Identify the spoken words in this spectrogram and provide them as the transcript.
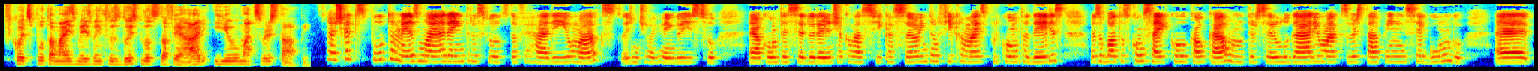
ficou a disputa mais mesmo entre os dois pilotos da Ferrari e o Max Verstappen. Acho que a disputa mesmo era entre os pilotos da Ferrari e o Max. A gente vai vendo isso é, acontecer durante a classificação, então fica mais por conta deles. Mas o Bottas consegue colocar o carro no terceiro lugar e o Max Verstappen em segundo. É,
